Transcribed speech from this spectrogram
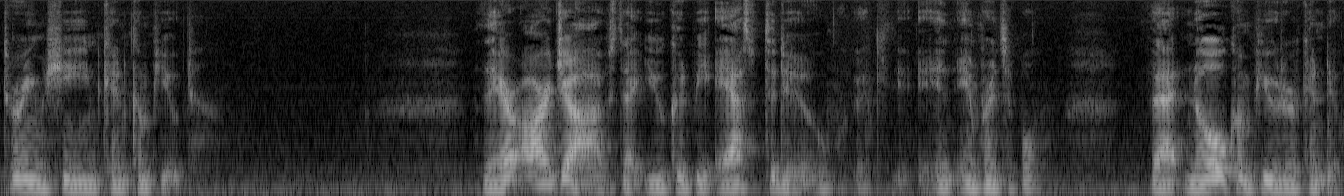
Turing machine can compute. There are jobs that you could be asked to do, in, in principle, that no computer can do.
